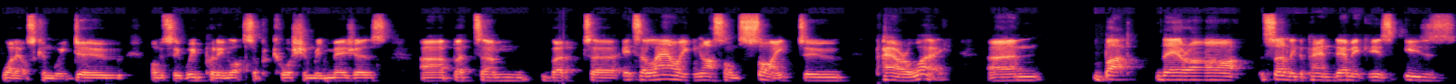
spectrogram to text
What else can we do? Obviously, we put in lots of precautionary measures. Uh, but um, but uh, it's allowing us on site to power away. Um, but there are certainly the pandemic is is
